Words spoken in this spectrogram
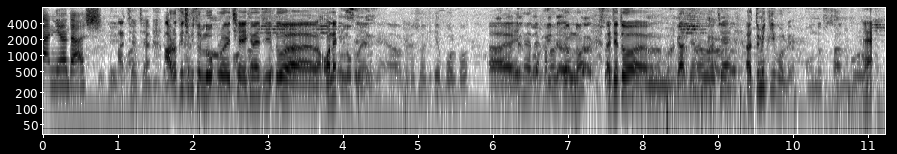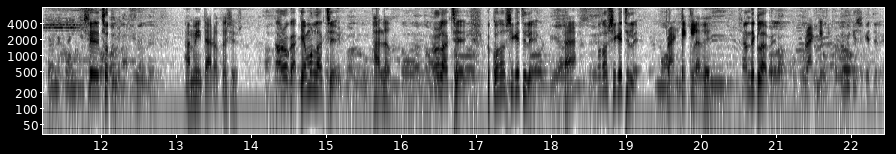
তানিয়া দাস। আচ্ছা আচ্ছা। আরও কিছু কিছু লোক রয়েছে এখানে যেহেতু অনেক লোক রয়েছে। ভিডিও বলব এখানে দেখানোর জন্য। যেহেতু গার্জেনও রয়েছে তুমি কি বলবে? অনুষ্ঠানবোৰ হ্যাঁ? তুমি? আমি তারকাসুর দারোগা কেমন লাগছে? ভালো। ভালো লাগছে? কোথাও শিখেছিলে? হ্যাঁ? কোথাও শিখেছিলে? প্রান্তিক ক্লাবে। শান্তি ক্লাবে। প্রান্তিক। তুমি কি শিখেছিলে?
